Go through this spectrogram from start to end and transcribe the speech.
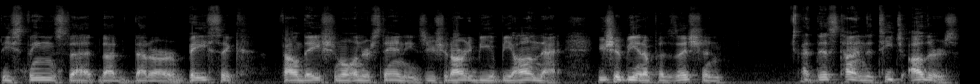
these things that, that, that are basic foundational understandings. You should already be beyond that. You should be in a position at this time to teach others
